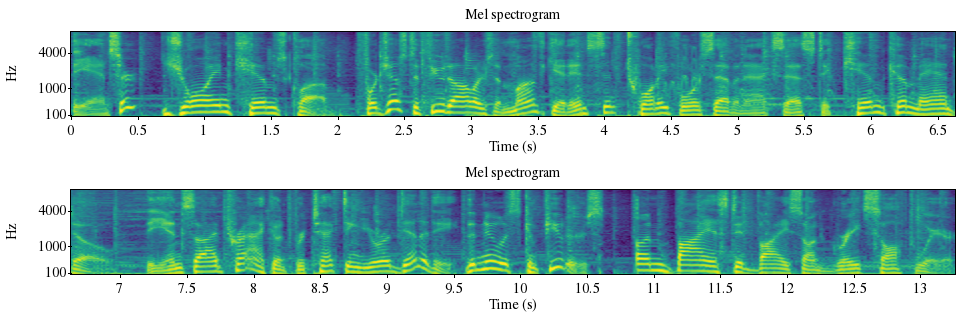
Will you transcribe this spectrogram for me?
The answer? Join Kim's Club. For just a few dollars a month, get instant 24 7 access to Kim Komando. The inside track on protecting your identity, the newest computers, unbiased advice on great software.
